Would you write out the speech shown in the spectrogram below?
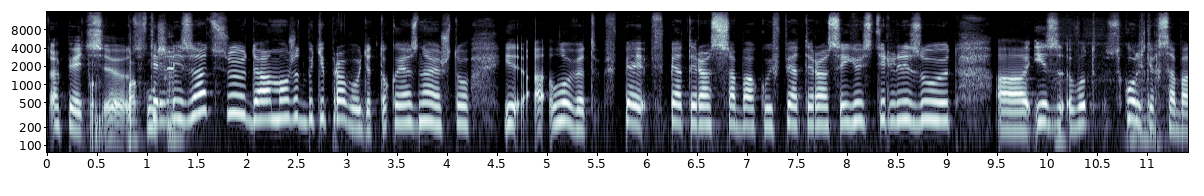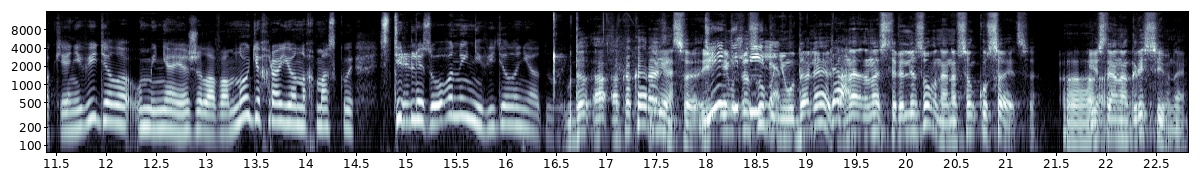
опять э, покусы. стерилизацию, да, может быть и проводят. Только я знаю, что и, а, ловят в, пя- в пятый раз собаку и в пятый раз ее стерилизуют. А, из вот скольких собак я не видела. У меня я жила во многих районах Москвы. Стерилизованной не видела ни одной. Да, а, а какая разница? Деньги Им же пилят. зубы не удаляют. Да. Она, она стерилизованная, она всем кусается. А, если она агрессивная.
